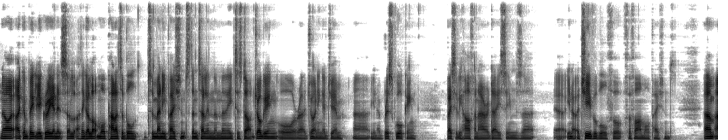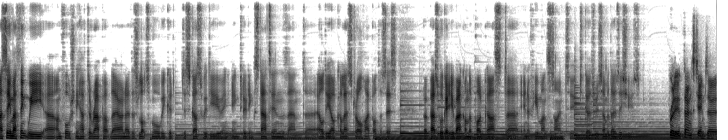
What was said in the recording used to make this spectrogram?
No, I, I completely agree, and it's a, I think a lot more palatable to many patients than telling them they need to start jogging or uh, joining a gym. Uh, you know, brisk walking, basically half an hour a day, seems uh, uh, you know achievable for for far more patients. Um, Aseem, I think we uh, unfortunately have to wrap up there. I know there's lots more we could discuss with you, in, including statins and uh, LDL cholesterol hypothesis. But perhaps we'll get you back on the podcast uh, in a few months' time to, to go through some of those issues. Brilliant. Thanks, James. Uh,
